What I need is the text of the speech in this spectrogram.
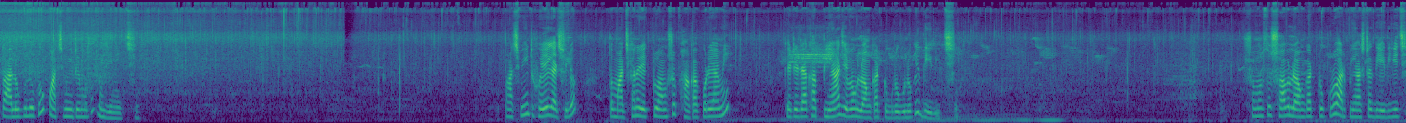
তো আলুগুলোকেও পাঁচ মিনিটের মতো ভেজে নিচ্ছি। পাঁচ মিনিট হয়ে গেছিল, তো মাঝখানের একটু অংশ ফাঁকা করে আমি কেটে রাখা পেঁয়াজ এবং লঙ্কার টুকরোগুলোকে দিয়ে দিচ্ছি। সমস্ত সব লঙ্কার টুকরো আর পেঁয়াজটা দিয়ে দিয়েছি,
